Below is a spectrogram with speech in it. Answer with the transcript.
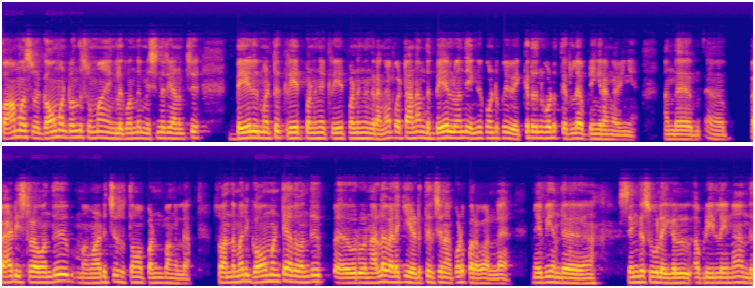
ஃபார்மர்ஸ் கவர்மெண்ட் வந்து சும்மா எங்களுக்கு வந்து மிஷினரி அனுப்பிச்சு பேல் மட்டும் கிரியேட் பண்ணுங்க கிரியேட் பண்ணுங்கிறாங்க பட் ஆனா அந்த பேல் வந்து எங்க கொண்டு போய் வைக்கிறதுன்னு கூட தெரியல அப்படிங்கிறாங்க அவங்க. அந்த பேடி ஸ்ட்ரா வந்து மடிச்சு சுத்தமா பண்ணுவாங்கல்ல. ஸோ அந்த மாதிரி கவர்மெண்ட்டே அதை வந்து ஒரு நல்ல விலைக்கு எடுத்துருச்சுன்னா கூட பரவாயில்ல. மேபி அந்த செங்க சூளைகள் அப்படி இல்லைன்னா அந்த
